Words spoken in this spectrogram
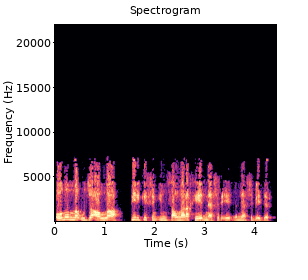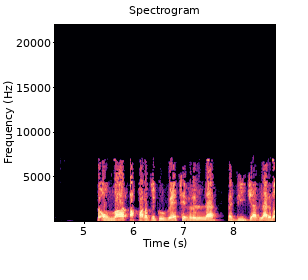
Onunla uca Allah bir qism insanlara xeyir nəsib edir və onlar aparıcı qüvvəyə çevrilirlər və digərləri də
